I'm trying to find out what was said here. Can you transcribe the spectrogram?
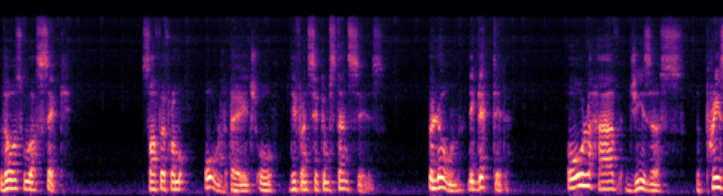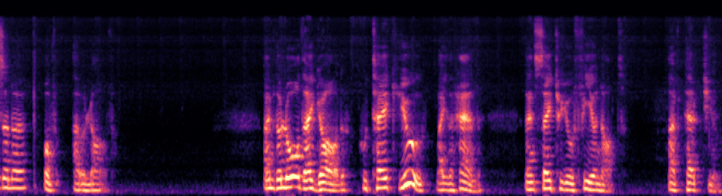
Those who are sick suffer from old age or different circumstances, alone, neglected all have Jesus, the prisoner of our love. I am the Lord thy God, who take you by the hand and say to you, Fear not, I've helped you.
